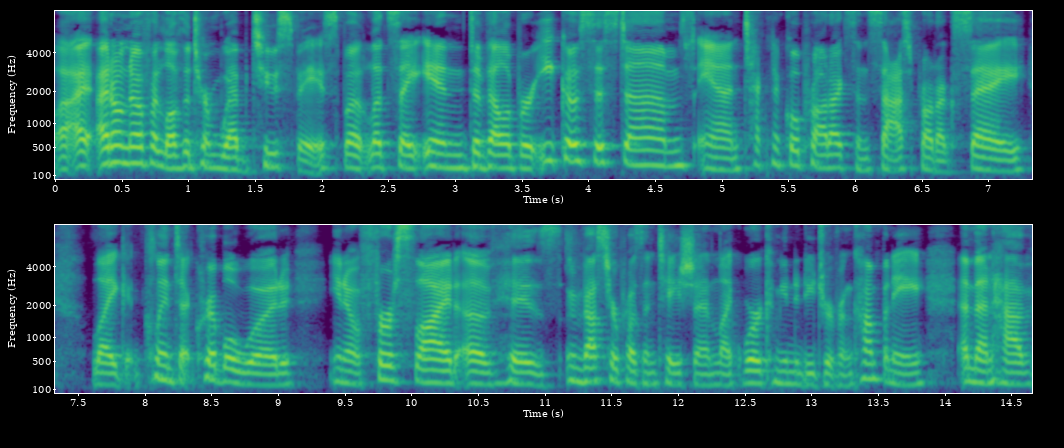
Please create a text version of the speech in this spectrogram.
I, I don't know if I love the term Web 2 space, but let's say in developer ecosystems and technical products and SaaS products, say like Clint at Cribblewood, you know, first slide of his investor presentation, like we're a community driven company, and then have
